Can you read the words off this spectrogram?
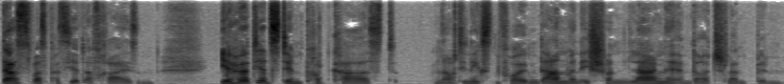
das, was passiert auf Reisen. Ihr hört jetzt den Podcast und auch die nächsten Folgen dann, wenn ich schon lange in Deutschland bin.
